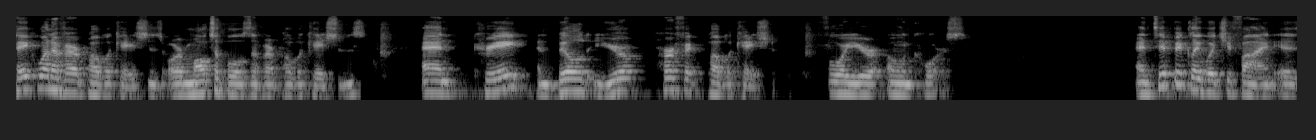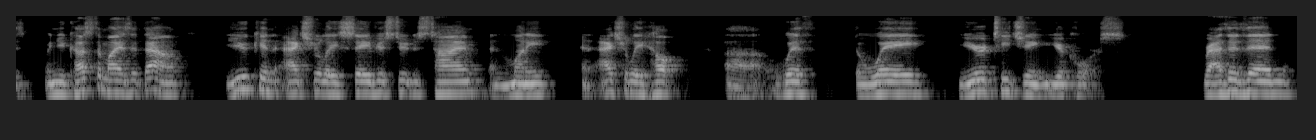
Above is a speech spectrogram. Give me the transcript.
take one of our publications or multiples of our publications and create and build your perfect publication for your own course. And typically, what you find is when you customize it down, you can actually save your students time and money and actually help uh, with the way you're teaching your course rather than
